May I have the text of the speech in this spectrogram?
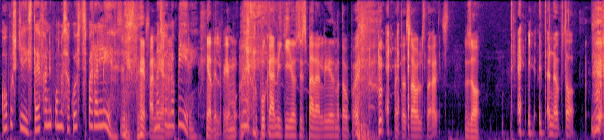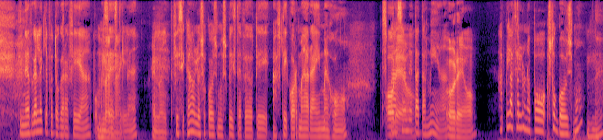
Όπως και η Στέφανη που μας ακούει στις παραλίες. Η Στέφανη, Μες στο Λεωπύρι. η αδελφή μου, που κάνει γύρω στις παραλίες με το, με το Soul Stories. Ζω. Τέλειο ήταν αυτό. Την έβγαλα και φωτογραφία που μας Ναι, ναι. Έστειλε. Εννοείται. Φυσικά όλος ο κόσμος πίστευε ότι αυτή η κορμάρα είμαι εγώ. Σπάσανε Ωραίο. τα ταμεία. Ωραίο. Απλά θέλω να πω στον κόσμο Ναι.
